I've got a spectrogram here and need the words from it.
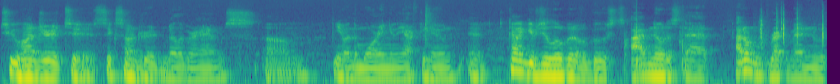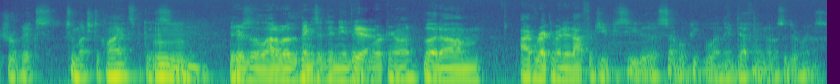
200 to 600 milligrams, um, you know, in the morning and the afternoon, and it kind of gives you a little bit of a boost. I've noticed that. I don't recommend nootropics too much to clients because Mhm. there's a lot of other things that they need to Yeah. be working on. But um, I've recommended Alpha GPC to several people, and they've definitely noticed a difference.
